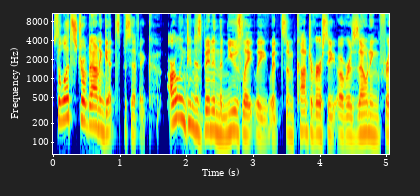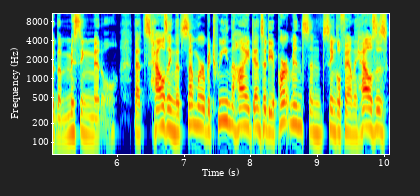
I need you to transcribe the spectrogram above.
So, let's drill down and get specific. Arlington has been in the news lately with some controversy over zoning for the missing middle. That's housing that's somewhere between the high density apartments and single family houses.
